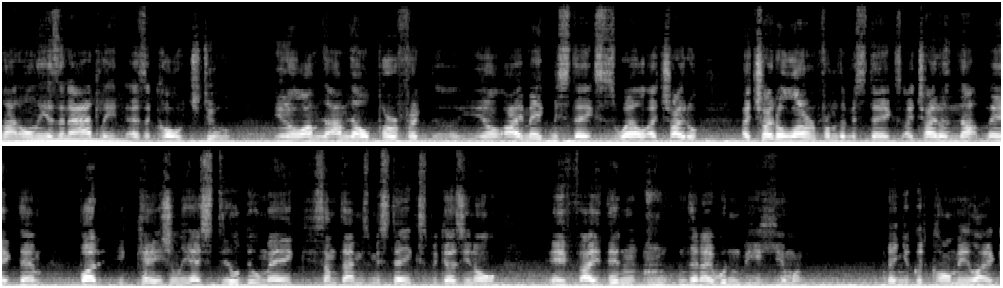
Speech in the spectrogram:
not only as an athlete, as a coach too. You know, I'm I'm no perfect. Uh, you know, I make mistakes as well. I try to I try to learn from the mistakes. I try to not make them but occasionally I still do make sometimes mistakes because you know if I didn't then I wouldn't be a human. Then you could call me like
